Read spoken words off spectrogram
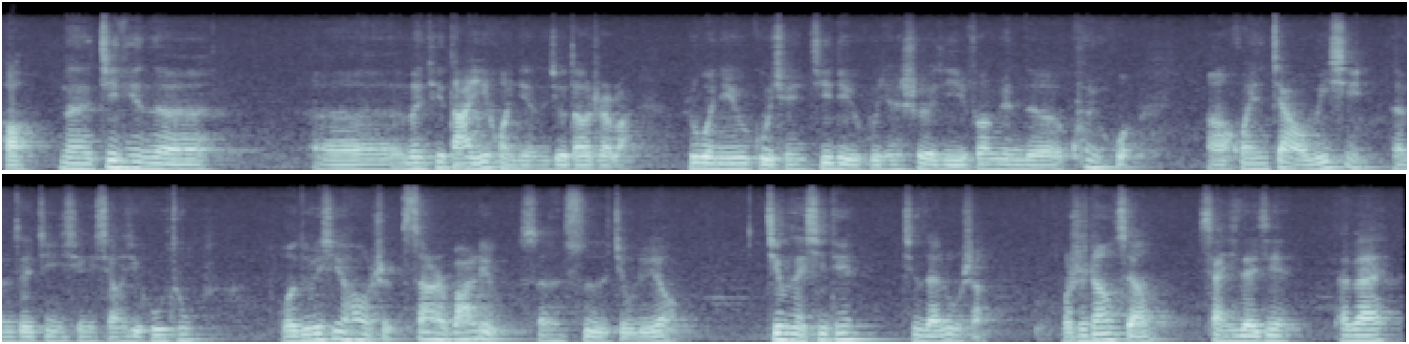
好，那今天的呃问题答疑环节呢就到这儿吧。如果你有股权激励、股权设计方面的困惑，啊，欢迎加我微信，咱们再进行详细沟通。我的微信号是三二八六三四九六幺。精在西天，精在路上。我是张翔，下期再见，拜拜。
